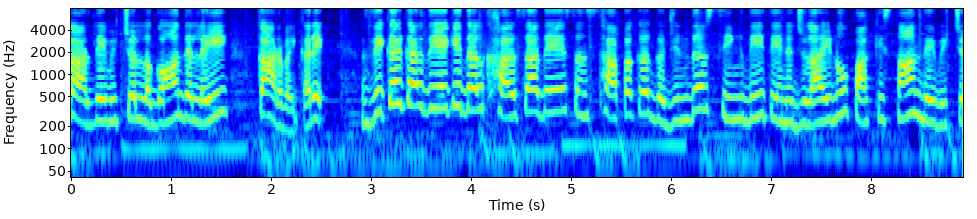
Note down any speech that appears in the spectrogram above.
ਘਰ ਦੇ ਵਿੱਚ ਲਗਾਉਣ ਦੇ ਲਈ ਕਾਰਵਾਈ ਕਰੇ। ਜ਼ਿਕਰ ਕਰ ਦਈਏ ਕਿ ਦਲ ਖਾਲਸਾ ਦੇ ਸੰਸਥਾਪਕ ਗਜਿੰਦਰ ਸਿੰਘ ਦੀ 3 ਜੁਲਾਈ ਨੂੰ ਪਾਕਿਸਤਾਨ ਦੇ ਵਿੱਚ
